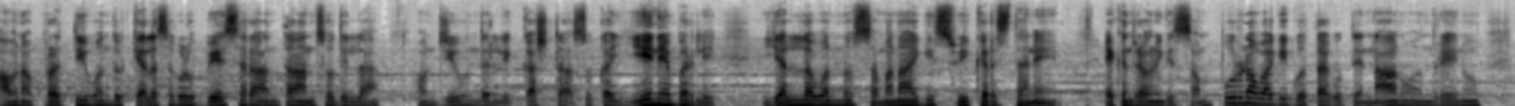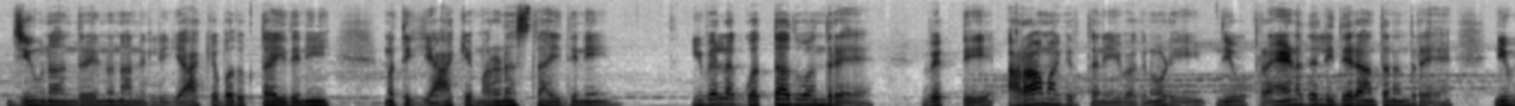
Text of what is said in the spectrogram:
ಅವನ ಪ್ರತಿಯೊಂದು ಕೆಲಸಗಳು ಬೇಸರ ಅಂತ ಅನಿಸೋದಿಲ್ಲ. ಅವನ ಜೀವನದಲ್ಲಿ ಕಷ್ಟ, ಸುಖ ಏನೇ ಬರಲಿ ಎಲ್ಲವನ್ನು ಸಮನಾಗಿ ಸ್ವೀಕರಿಸ್ತಾನೆ. ಯಾಕಂದರೆ ಅವನಿಗೆ ಸಂಪೂರ್ಣವಾಗಿ ಗೊತ್ತಾಗುತ್ತೆ ನಾನು ಅಂದ್ರೇನು, ಜೀವನ ಅಂದ್ರೇನು, ನಾನಿಲ್ಲಿ ಯಾಕೆ ಬದುಕ್ತಾ ಇದ್ದೀನಿ, ಮತ್ತು ಯಾಕೆ ಮರಣಿಸ್ತಾ ಇದ್ದೀನಿ. ಇವೆಲ್ಲ ಗೊತ್ತಾದವು ಅಂದರೆ ವ್ಯಕ್ತಿ ಆರಾಮಾಗಿರ್ತಾನೆ. ಇವಾಗ ನೋಡಿ, ನೀವು ಪ್ರಯಾಣದಲ್ಲಿದ್ದೀರಾ ಅಂತಂದರೆ ನೀವು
